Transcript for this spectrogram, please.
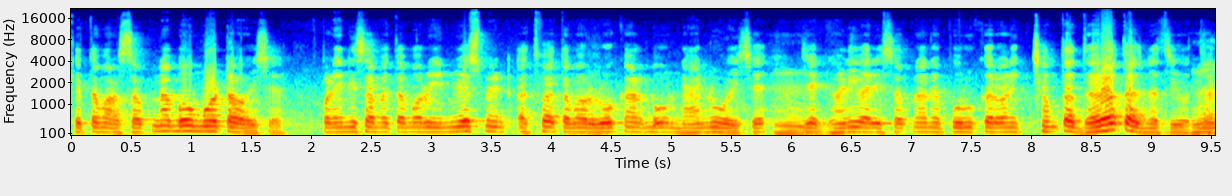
કે તમારા સપના બહુ મોટા હોય છે પણ એની સામે તમારું ઇન્વેસ્ટમેન્ટ અથવા તમારું રોકાણ બહુ નાનું હોય છે જે ઘણીવાર એ સપનાને પૂરું કરવાની ક્ષમતા ધરાવતા જ નથી હોતા.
